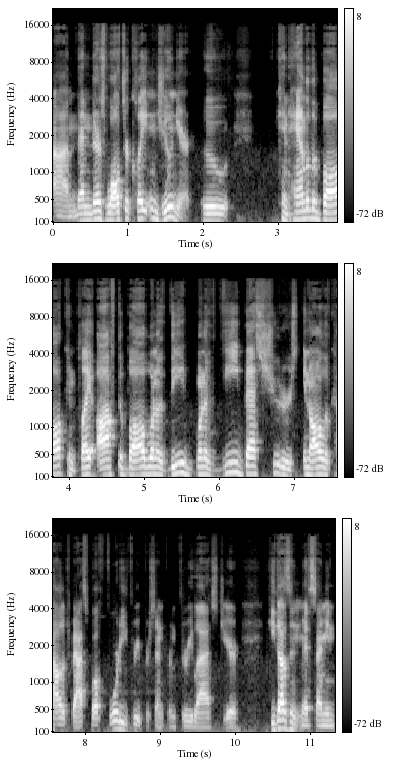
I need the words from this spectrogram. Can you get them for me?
Um, then there's Walter Clayton Jr., who can handle the ball, can play off the ball. One of the one of the best shooters in all of college basketball. Forty three percent from three last year. He doesn't miss. I mean,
